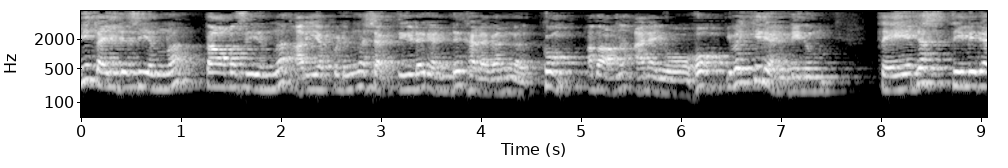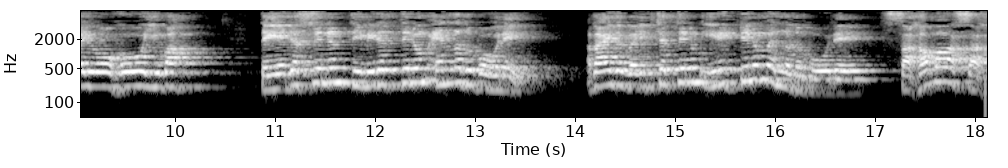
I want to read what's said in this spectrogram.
ഈ തൈജസി എന്ന് താമസി എന്ന് അറിയപ്പെടുന്ന ശക്തിയുടെ രണ്ട് ഘടകങ്ങൾക്കും. അതാണ് അനയോഹോ. ഇവയ്ക്ക് രണ്ടിനും തേജസ് തിമിരയോഹോ ഇവ. തേജസ്സിനും തിമിരത്തിനും എന്നതുപോലെ അതായത് വെളിച്ചത്തിനും ഇരുട്ടിനും എന്നതുപോലെ സഹവാസഹ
